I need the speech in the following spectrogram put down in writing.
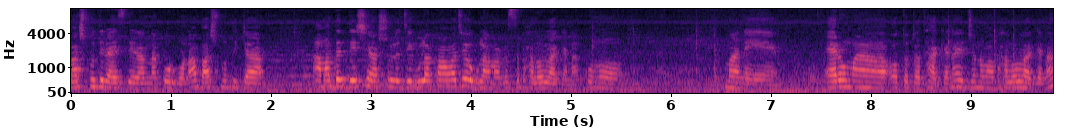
বাসমতি রাইস দিয়ে রান্না করব না। বাসমতিটা আমাদের দেশে আসলে যেগুলো পাওয়া যায়, ওগুলো আমার কাছে ভালো লাগে না। কোনো মানে অ্যারোমা অতটা থাকে না, এর জন্য আমার ভালো লাগে না।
